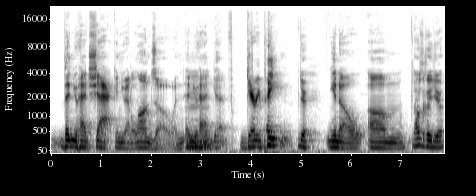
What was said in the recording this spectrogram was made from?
Then you had Shaq and you had Alonzo and, and you Mm-hmm. had uh, Gary Payton. Yeah, You know, um, that was a good year.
